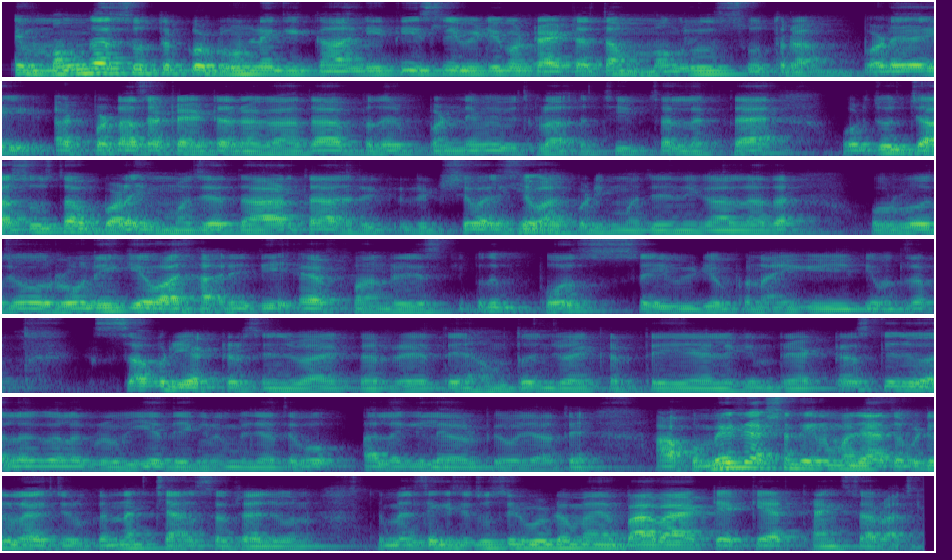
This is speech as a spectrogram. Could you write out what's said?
ये मंगलसूत्र को ढूँढने की कहानी थी, इसलिए वीडियो का टाइटल था मंगलू सूत्र बड़े ही अटपटा सा टाइटल रखा था मतलब पढ़ने में भी थोड़ा अजीब सा लगता है। और जो जासूस था, बड़ा ही मज़ेदार था रिक्शे वाली की आवाज़ बड़ी मज़े निकाल रहा था। और वो जो रोनी की आवाज़ आ रही थी एफ़ वन रेस की मतलब बहुत सही वीडियो बनाई गई थी। मतलब सब रिएक्टर्स एंजॉय कर रहे थे, हम तो एंजॉय करते ही हैं, लेकिन रिएक्टर्स के जो अलग अलग रवैये देखने को मिल जाते हैं, वो अलग ही लेवल पे हो जाते हैं। आपको मेरे रिएक्शन देखने में मज़ा आया तो वीडियो को लाइक ज़रूर करना चैनल सब्सक्राइब ज़रूर तो मिलते किसी दूसरी वीडियो में। Bye bye take care thanks for watching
